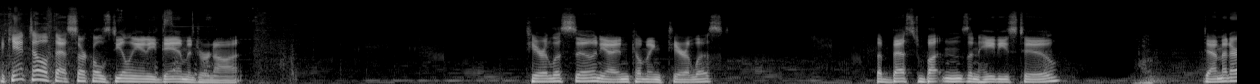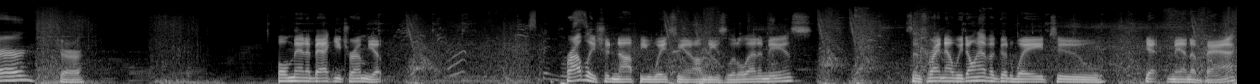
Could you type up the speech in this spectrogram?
I can't tell if that circle's dealing any damage or not. Tier list soon? Yeah, incoming tier list. The best buttons in Hades 2. Demeter? Sure. Full mana back each room? Yep. Probably should not be wasting it on these little enemies. Since right now we don't have a good way to get mana back.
